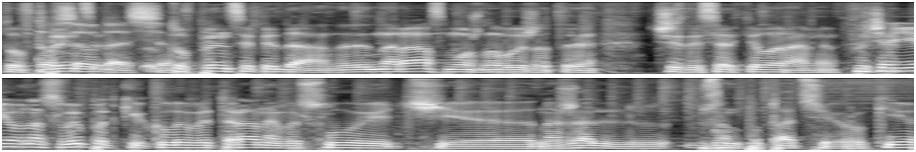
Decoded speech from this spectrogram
То в, То все то в принципі, да, на раз можна вижити 60 кілограмів. Хоча є в нас випадки, коли ветерани веслують, на жаль, з ампутацією руки.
